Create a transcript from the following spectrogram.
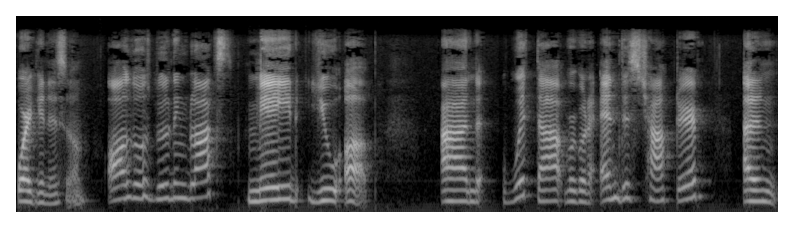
organism. All those building blocks made you up. And with that, we're going to end this chapter. And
